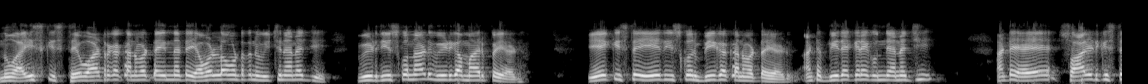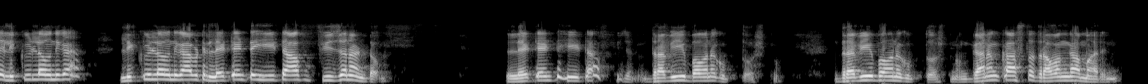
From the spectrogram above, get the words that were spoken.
నువ్వు ఐస్కి ఇస్తే వాటర్గా కన్వర్ట్ అయిందంటే ఎవరిలో ఉంటుంది నువ్వు ఇచ్చిన ఎనర్జీ వీడు తీసుకున్నాడు వీడిగా మారిపోయాడు. ఏకి ఇస్తే ఏ తీసుకొని బీగా కన్వర్ట్ అయ్యాడు? అంటే బీ దగ్గరే ఉంది ఎనర్జీ అంటే సాలిడ్కి ఇస్తే లిక్విడ్లో ఉందిగా? లిక్విడ్లో ఉంది కాబట్టి లెటెంట్ హీట్ ఆఫ్ ఫ్యూజన్ అంటాం. లెటెంట్ హీట్ ఆఫ్ ఫ్యూజన్ ద్రవీభవన గుప్తోష్ణం. ద్రవీభవన గుప్తోష్ణం. ఘనం కాస్త ద్రవంగా మారింది.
